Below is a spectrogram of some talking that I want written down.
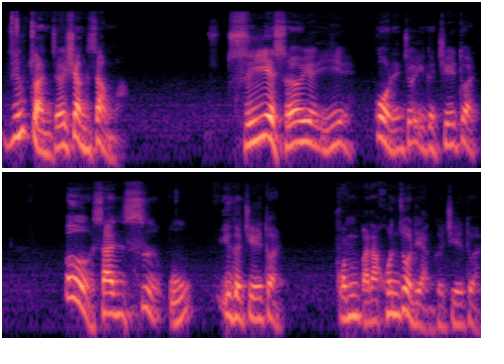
已经转折向上嘛。十一月、十二月一月过年就一个阶段，二三四五一个阶段，我们把它分作两个阶段。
